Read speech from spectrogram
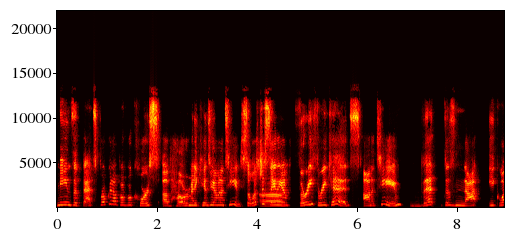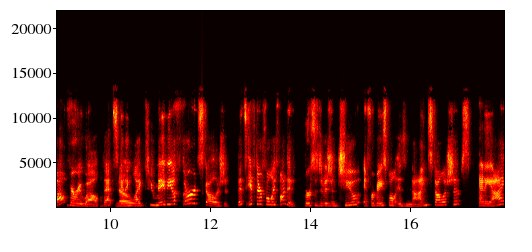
means that that's broken up over a course of however many kids you have on a team. So let's just uh, say they have 33 kids on a team. That does not equal out very well. That's no. getting like to maybe a third scholarship. That's if they're fully funded versus division two if for baseball is nine scholarships. NAI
